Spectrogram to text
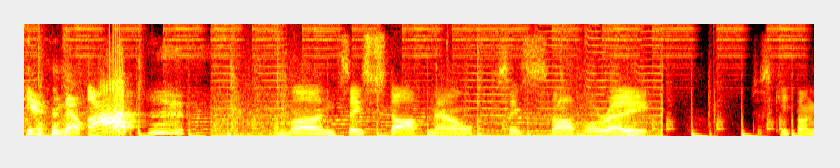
here now. Ah! Come on, say stop now. Say stop already. Just keep on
